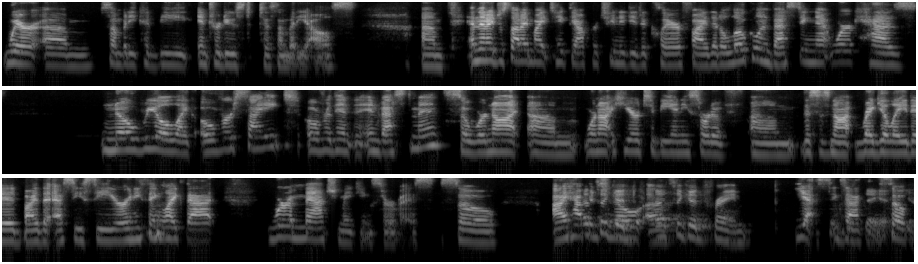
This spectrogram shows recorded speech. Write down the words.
where um, somebody could be introduced to somebody else. Um, and then I just thought I might take the opportunity to clarify that a local investing network has no real like oversight over the investments. So we're not um, we're not here to be any sort of um, this is not regulated by the SEC or anything like that. We're a matchmaking service. So I happen that's to good, know. that's a good frame. Yes, exactly. So, yeah.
